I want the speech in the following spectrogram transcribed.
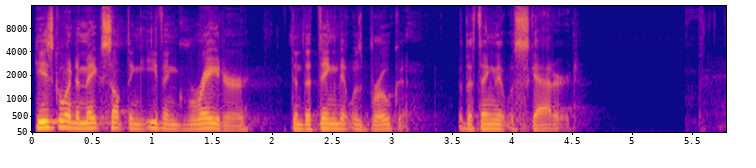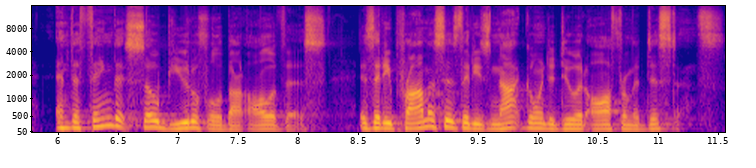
He's going to make something even greater than the thing that was broken or the thing that was scattered. And the thing that's so beautiful about all of this is that he promises that he's not going to do it all from a distance.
